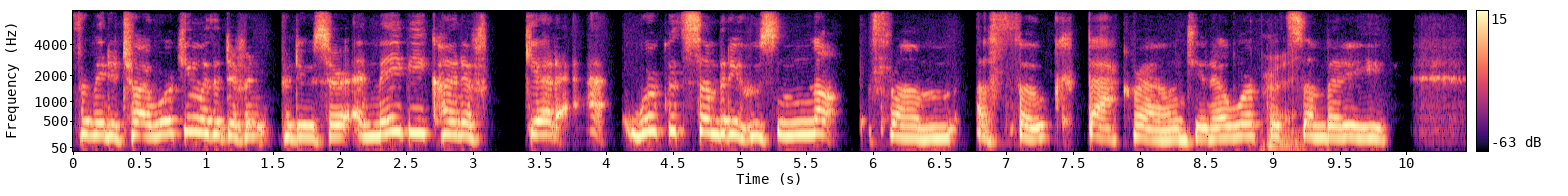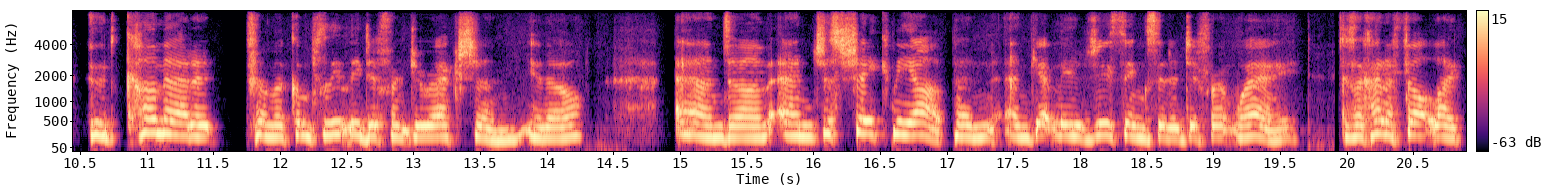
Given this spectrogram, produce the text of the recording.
for me to try working with a different producer and maybe kind of get work with somebody who's not from a folk background, you know, work Right. with somebody who'd come at it from a completely different direction, you know, and um, and just shake me up and and get me to do things in a different way. Because I kind of felt like,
